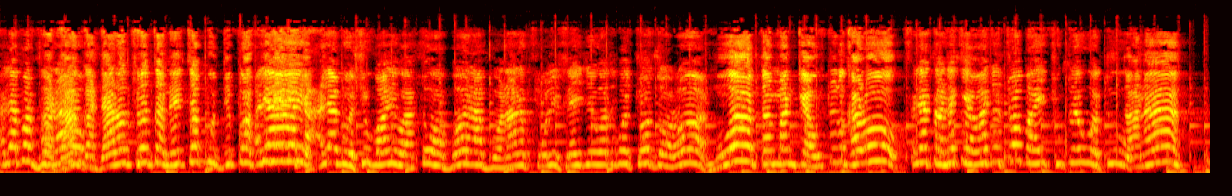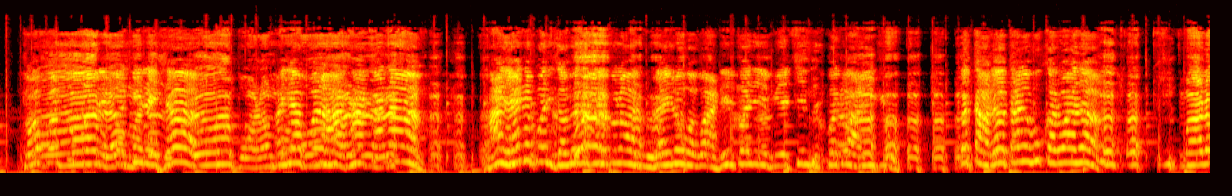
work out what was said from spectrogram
અલ્યા પણ ભણા ગધાડો છો તને ચા બુદ્ધિ પકડી અલે નહીં. અલે ડોશી વાળી વાતો ખબર આ ભણાને પોલીસ લઈ જઈ તો કોઈ ચો ધોરો. મુઆ, તમ મને કેવું તું ખરું. એટલે તને કહેવા જો ચો બાઈક છૂટેવું હતું. તને? તો પણ તું મને મને રહી છે અલ્યા પણ હા હા કાના. હા હે ને પછી ગમે તે પેલો ઢુરાઈલો વાઢી પછી વેચીને બધું આવી ગયું. તો તારે તારે શું કરવા છે? મારે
